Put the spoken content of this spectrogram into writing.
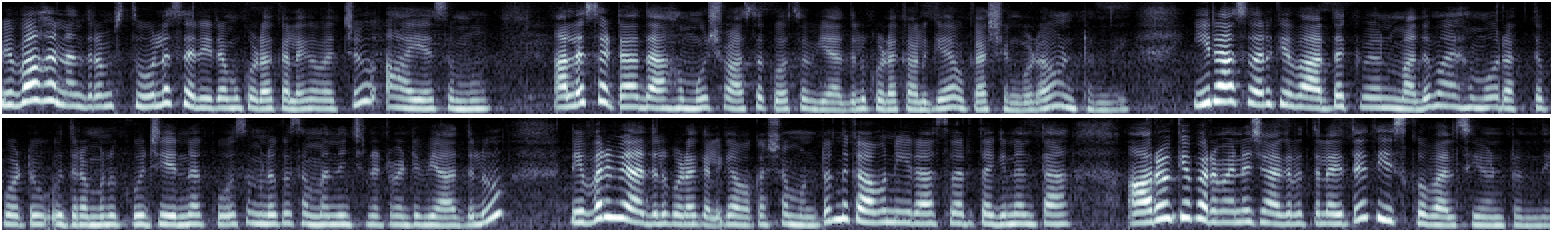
వివాహానంతరం స్థూల శరీరం కూడా కలగవచ్చు. ఆయాసము అలసట దాహము శ్వాసకోశ వ్యాధులు కూడా కలిగే అవకాశం కూడా ఉంటుంది. ఈ రాశి వారికి వార్ధక్యం మధుమేహము రక్తపోటు ఉదరమునకు జీర్ణ కోసమునకు సంబంధించినటువంటి వ్యాధులు లివర్ వ్యాధులు కూడా కలిగే అవకాశం ఉంటుంది. కావున ఈ రాశి వారు తగినంత ఆరోగ్యపరమైన జాగ్రత్తలు అయితే తీసుకోవాల్సి ఉంటుంది.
